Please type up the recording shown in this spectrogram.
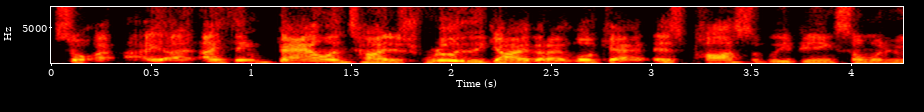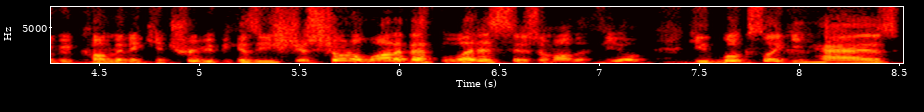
So I, I, I, think Ballentine is really the guy that I look at as possibly being someone who could come in and contribute because he's just shown a lot of athleticism on the field. He looks like he has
